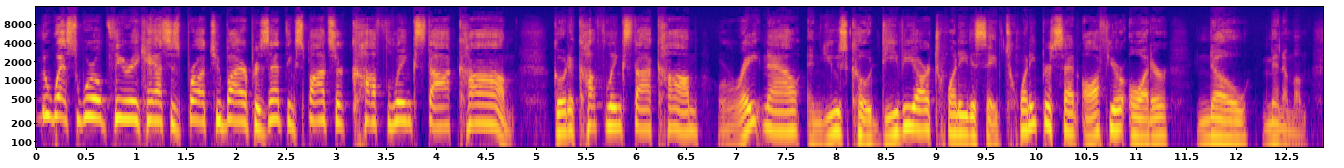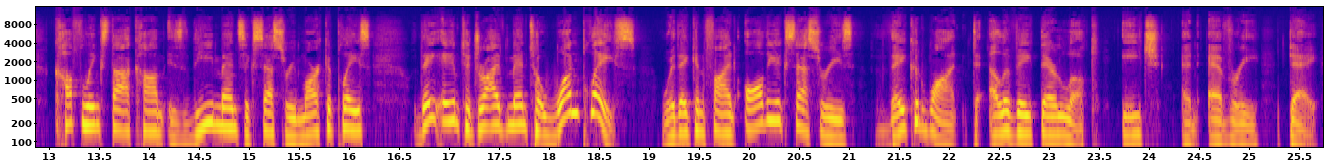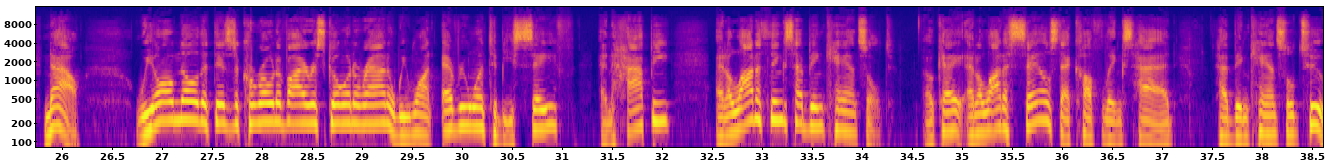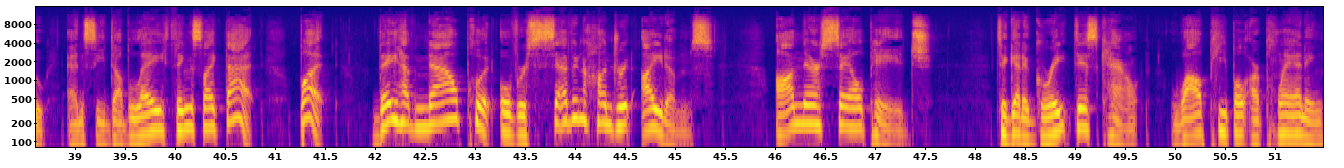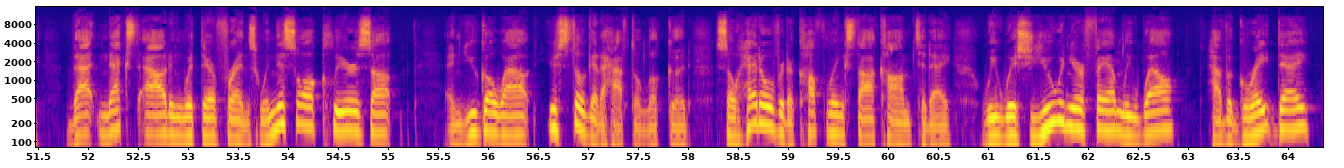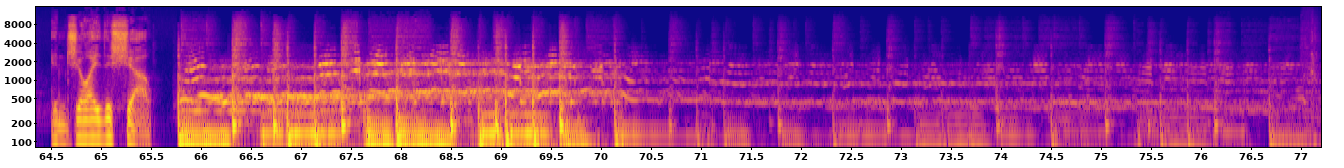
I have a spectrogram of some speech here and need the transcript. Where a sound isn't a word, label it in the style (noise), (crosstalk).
The Westworld Theorycast is brought to you by our presenting sponsor, Cufflinks.com. Go to Cufflinks.com right now and use code DVR20 to save 20% off your order, no minimum. Cufflinks.com is the men's accessory marketplace. They aim to drive men to one place where they can find all the accessories they could want to elevate their look each and every day. Now, we all know that there's a coronavirus going around and we want everyone to be safe and happy. And a lot of things have been canceled. Okay. And a lot of sales that Cufflinks had have been canceled too. NCAA, things like that. But they have now put over 700 items on their sale page to get a great discount while people are planning that next outing with their friends. When this all clears up, and you go out, you're still going to have to look good. So head over to cufflinks.com today. We wish you and your family well. Have a great day. Enjoy the show.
